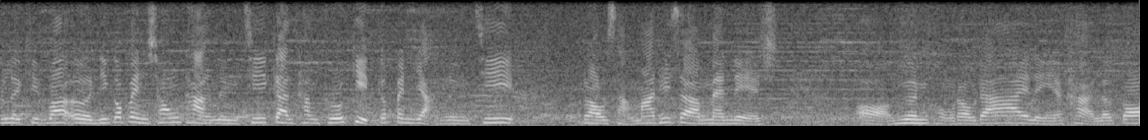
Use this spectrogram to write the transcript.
ก็เลยคิดว่าเออนี่ก็เป็นช่องทางหนึ่งที่การทำธุรกิจก็เป็นอย่างหนึ่งที่เราสามารถที่จะ manage เอ่อเงินของเราได้อะไรเงี้ยค่ะ แล้วก็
